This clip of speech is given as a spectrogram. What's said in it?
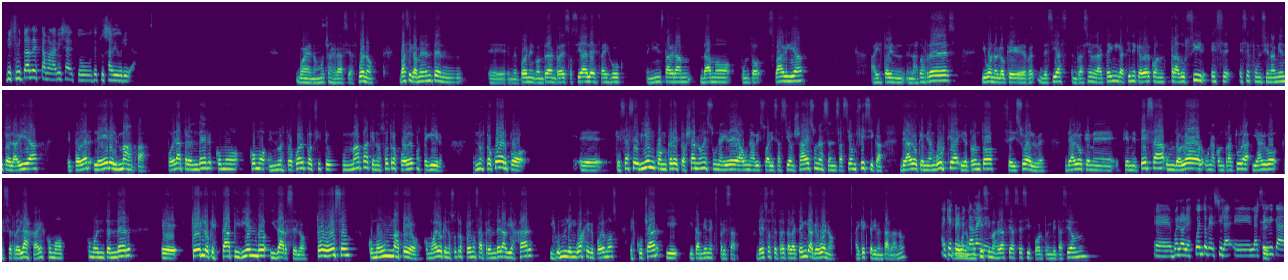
disfrutar de esta maravilla de tu, de tu sabiduría. Bueno, muchas gracias. Bueno, básicamente en, eh, me pueden encontrar en redes sociales, Facebook, en Instagram, damo.svaglia. Ahí estoy en, las dos redes. Y bueno, lo que decías en relación a la técnica tiene que ver con traducir ese, ese funcionamiento de la vida, eh, poder leer el mapa, poder aprender cómo, cómo en nuestro cuerpo existe un mapa que nosotros podemos seguir. En nuestro cuerpo eh, que se hace bien concreto, ya no es una idea, una visualización, ya es una sensación física de algo que me angustia y de pronto se disuelve, de algo que me, me pesa, un dolor, una contractura y algo que se relaja. Es como, como entender eh, qué es lo que está pidiendo y dárselo. Todo eso como un mapeo, como algo que nosotros podemos aprender a viajar y un lenguaje que podemos escuchar y también expresar de eso se trata la técnica, que bueno, hay que experimentarla, ¿no? Hay que experimentarla. muchísimas gracias, Ceci, por tu invitación. Eh, bueno, les cuento que sí, la, eh, técnica,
